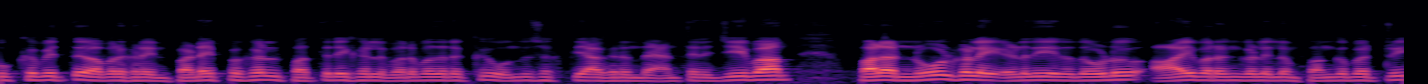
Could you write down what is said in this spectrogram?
ஊக்குவித்து அவர்களின் படைப்புகள் பத்திரிகைகள் வருவதற்கு உந்து சக்தியாக இருந்த ஆந்தனி ஜீவா பல நூல்களை எழுதியதோடு ஆய்வரங்களிலும் பங்கு பெற்று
